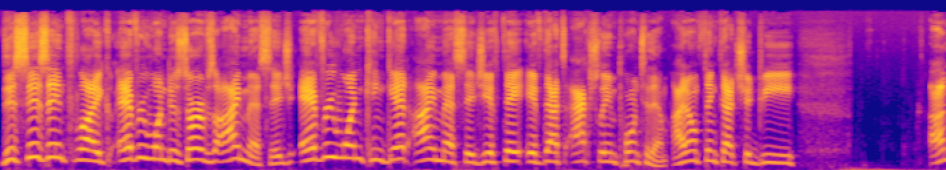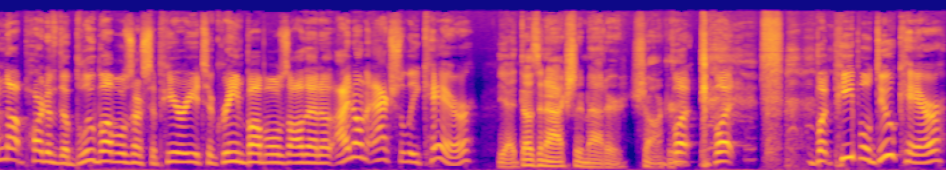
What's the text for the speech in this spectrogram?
This isn't like everyone deserves iMessage. Everyone can get iMessage if they if that's actually important to them. I don't think that should be I'm not part of the blue bubbles are superior to green bubbles, all that. I don't actually care. Yeah, it doesn't actually matter. Shocker. But but but people do care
